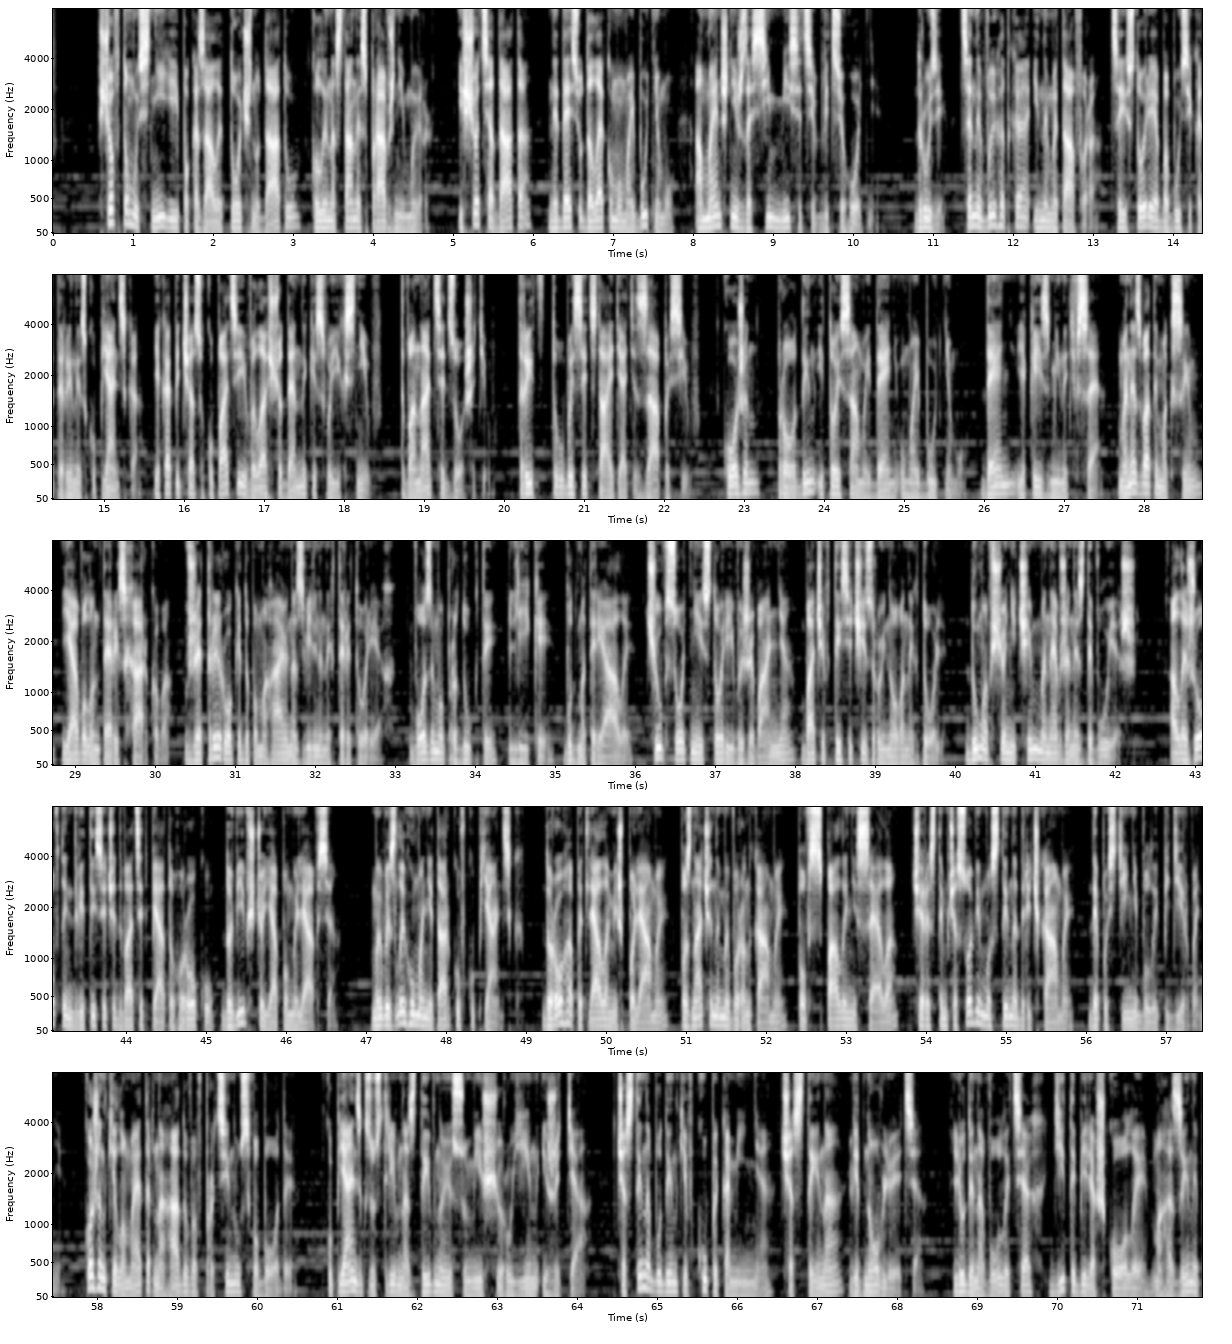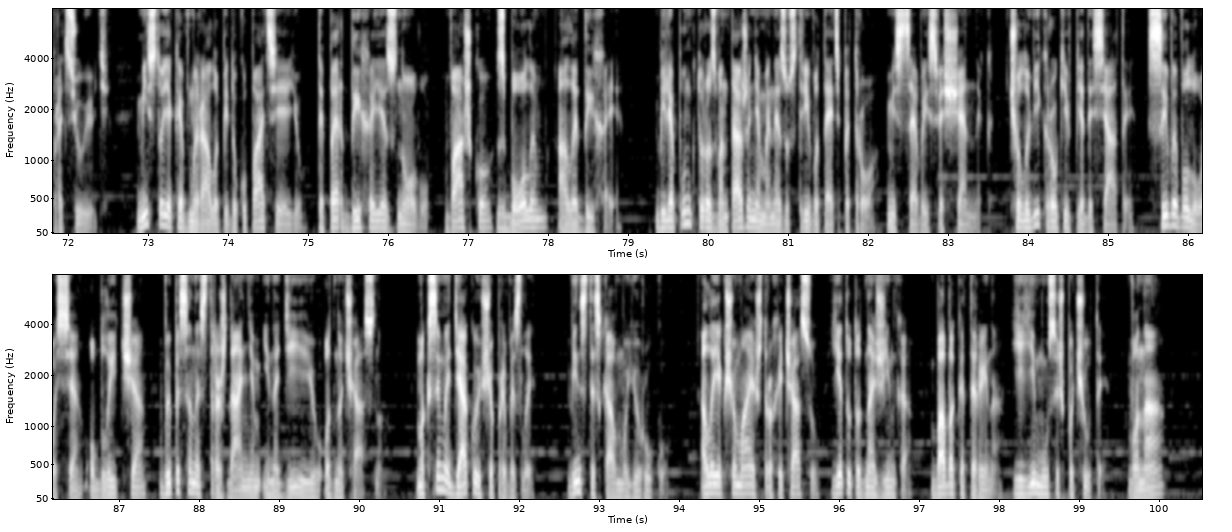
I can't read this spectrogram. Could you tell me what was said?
Що в тому сні їй показали точну дату, коли настане справжній мир? І що ця дата не десь у далекому майбутньому, а менш ніж за сім місяців від сьогодні? Друзі, це не вигадка і не метафора. Це історія бабусі Катерини з Куп'янська, яка під час окупації вела щоденники своїх снів 12 зошитів, 335 записів. Кожен про один і той самий день у майбутньому, день, який змінить все. Мене звати Максим, я волонтер із Харкова. Вже три роки допомагаю на звільнених територіях. Возимо продукти, ліки, будматеріали, чув сотні історій виживання, бачив тисячі зруйнованих доль. Думав, що нічим мене вже не здивуєш. Але жовтень 2025 року довів, що я помилявся. Ми везли гуманітарку в Куп'янськ. Дорога петляла між полями, позначеними воронками, повз спалені села, через тимчасові мости над річками, де постійні були підірвані. Кожен кілометр нагадував про ціну свободи. Куп'янськ зустрів нас дивною сумішшю руїн і життя. Частина будинків купи каміння, частина відновлюється. Люди на вулицях, діти біля школи, магазини працюють. Місто, яке вмирало під окупацією, тепер дихає знову. Важко, з болем, але дихає. Біля пункту розвантаження мене зустрів отець Петро, місцевий священник. Чоловік років 50, сиве волосся, обличчя, виписане стражданням і надією одночасно. Максиме, дякую, що привезли. Він стискав мою руку. Але якщо маєш трохи часу, є тут одна жінка, баба Катерина. Її мусиш почути. Вона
